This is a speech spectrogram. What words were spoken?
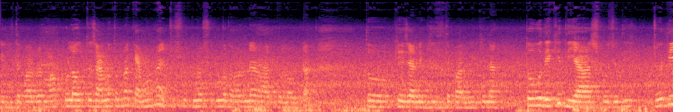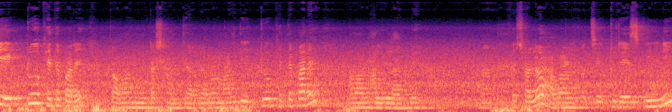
গিলতে পারবে। মা, পোলাও তো জানো তোমরা কেমন হয়? একটু শুকনো শুকনো ধরনের হয় পোলাওটা। তো কে জানে গিলতে পারবে কি না তবু দেখি দিয়ে আসব যদি যদি একটুও খেতে পারে, তো আমার মনটা শান্তি হবে। আমার মা যদি একটুও খেতে পারে, আমার ভালো লাগবে। তো চলো আবার হচ্ছে একটু রেস্ট নিয়ে নিই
